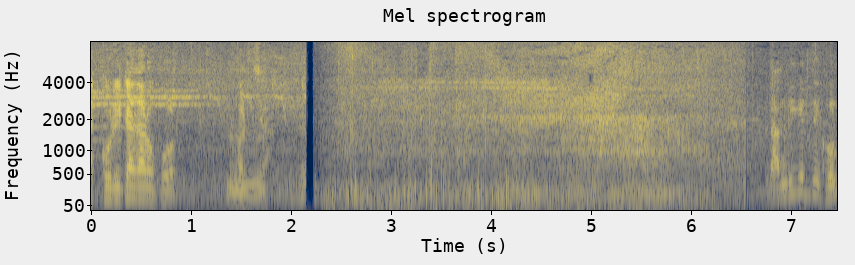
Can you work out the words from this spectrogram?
এক কোটি টাকার উপর খরচা। ডান দিকে দেখুন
